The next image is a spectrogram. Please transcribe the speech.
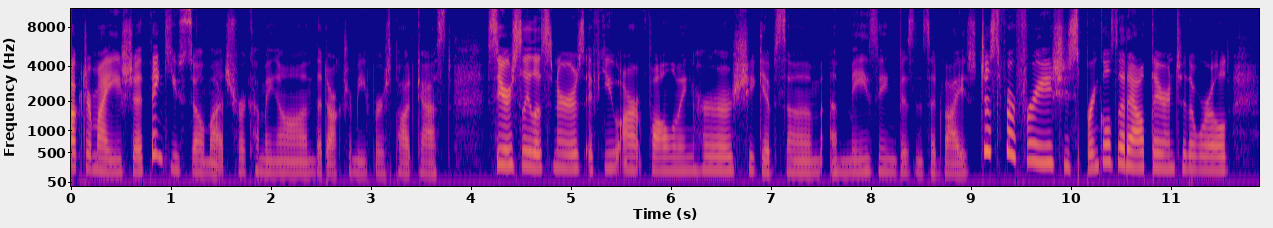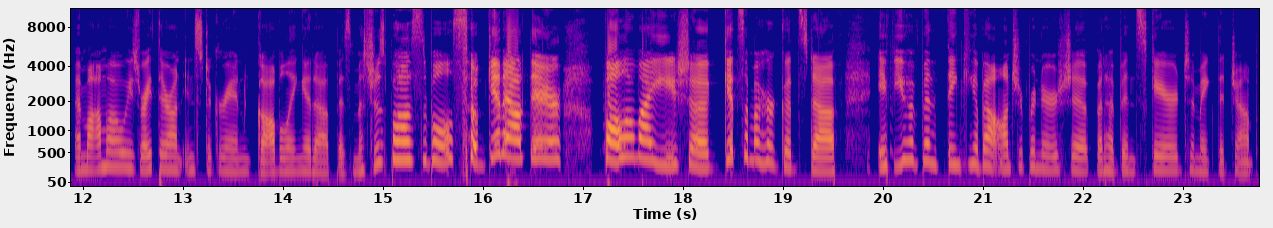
Dr. Maisha, thank you so much for coming on the Dr. Me First podcast. Seriously, listeners, if you aren't following her, she gives some amazing business advice just for free. She sprinkles it out there into the world, and I'm always right there on Instagram gobbling it up as much as possible. So get out there, follow Maisha, get some of her good stuff. If you have been thinking about entrepreneurship but have been scared to make the jump,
